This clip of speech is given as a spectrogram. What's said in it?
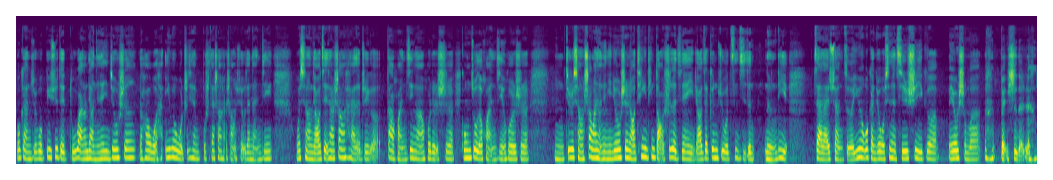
我感觉我必须得读完了两年的研究生，然后我还因为我之前不是在上海上学，我在南京，我想了解一下上海的这个大环境啊，或者是工作的环境，或者是，嗯，就是想上完两年研究生，然后听一听导师的建议，然后再根据我自己的能力。再来选择，因为我感觉我现在其实是一个没有什么 本事的人，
